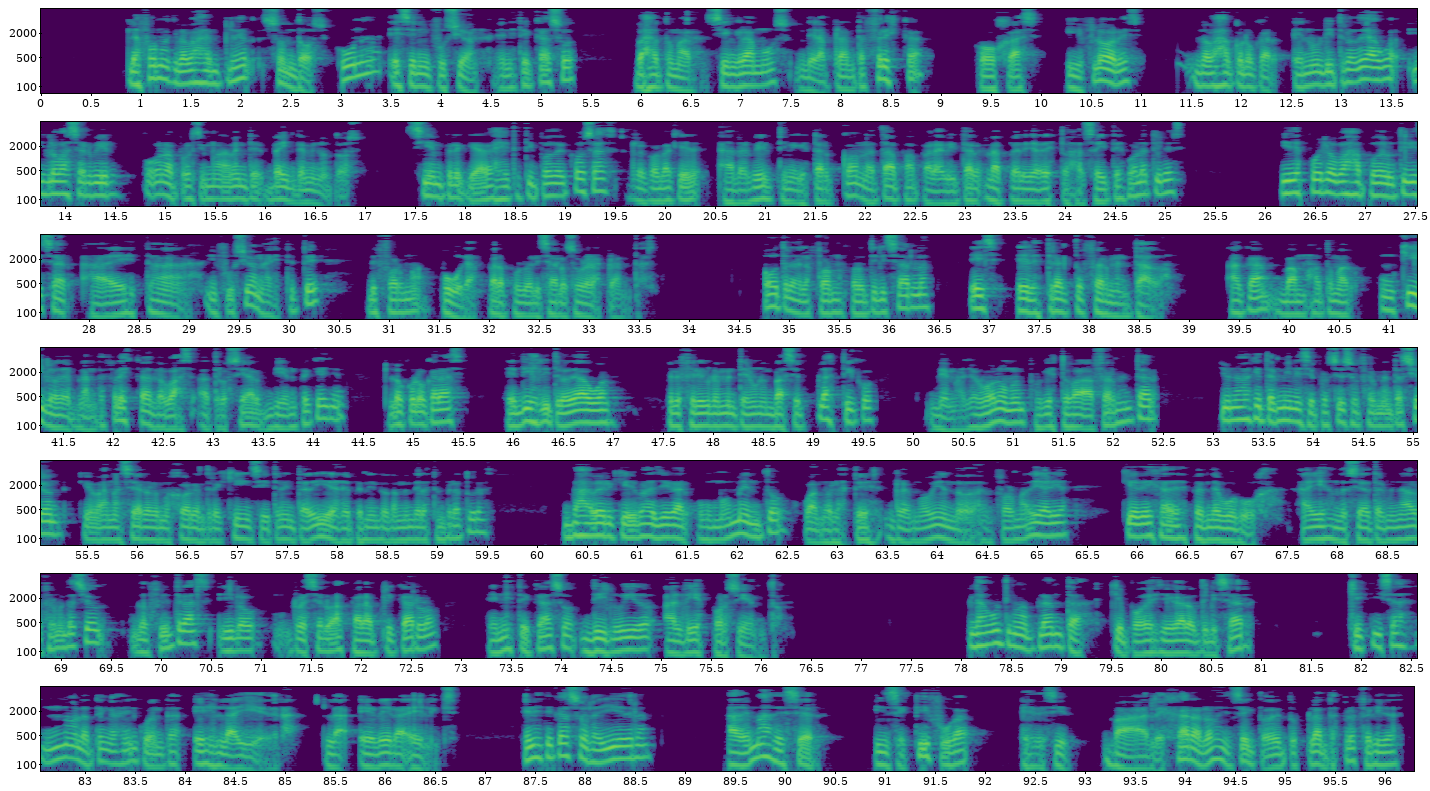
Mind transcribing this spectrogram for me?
La forma que la vas a emplear son dos. Una es en infusión. En este caso vas a tomar 100 gramos de la planta fresca, hojas y flores, lo vas a colocar en un litro de agua y lo vas a servir por aproximadamente 20 minutos. Siempre que hagas este tipo de cosas, recuerda que al hervir tiene que estar con la tapa para evitar la pérdida de estos aceites volátiles y después lo vas a poder utilizar a esta infusión, a este té, de forma pura para pulverizarlo sobre las plantas. Otra de las formas para utilizarla es el extracto fermentado. Acá vamos a tomar un kilo de planta fresca, lo vas a trocear bien pequeño, lo colocarás en 10 litros de agua, preferiblemente en un envase plástico de mayor volumen, porque esto va a fermentar. Y una vez que termine ese proceso de fermentación, que van a ser a lo mejor entre 15 y 30 días, dependiendo también de las temperaturas, vas a ver que va a llegar un momento, cuando la estés removiendo en forma diaria, que deja de desprender burbuja. Ahí es donde se ha terminado la fermentación, lo filtras y lo reservas para aplicarlo, en este caso diluido al 10%. La última planta que podés llegar a utilizar, que quizás no la tengas en cuenta, es la hiedra, la Hedera helix. En este caso la hiedra además de ser insectífuga, es decir, va a alejar a los insectos de tus plantas preferidas,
